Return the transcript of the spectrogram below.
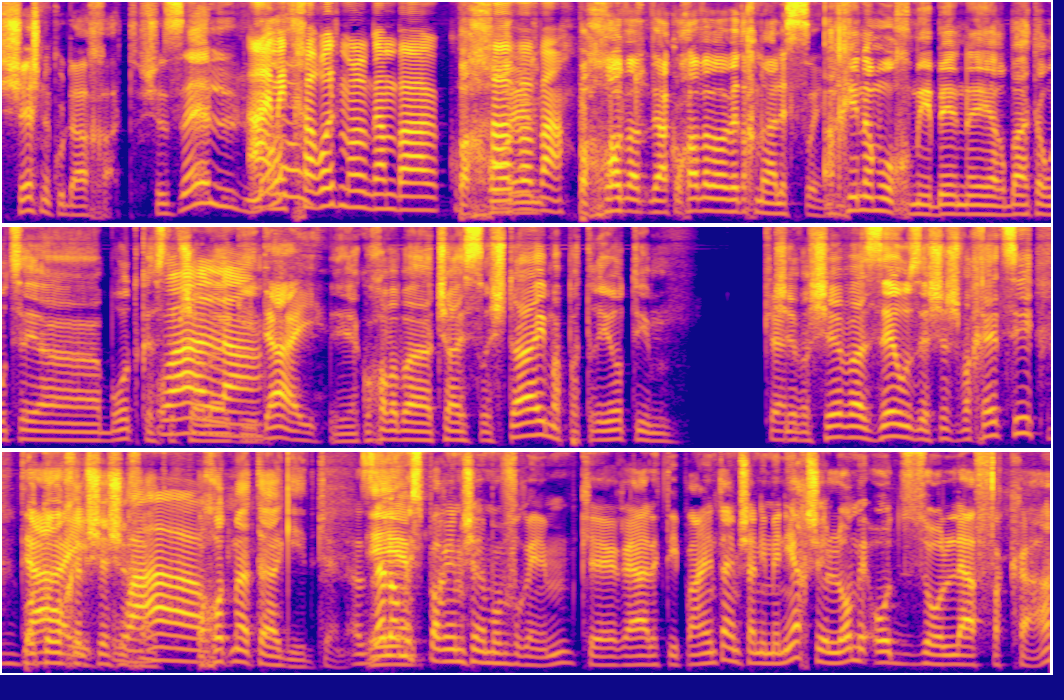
6.1 שזה לא... אה, הם התחרו אתמול גם בכוכב פחות- הבא. פחות, והכוכב- הבא בטח מעל 20. הכי נמוך מבין אה, ארבעת ערוצי הברודקאסט, אפשר. להגיד. די. אה, הכוכב הבא 19-2, הפטריוטים כן. 7-7, זהו זה 6.5, די. אוטו אוכל 6-1. וואו. פחות מהתאגיד. כן, אז זה לא אה, מספרים שהם עוברים כריאליטי פריים טיים, שאני מניח שלא מאוד זול להפקה.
